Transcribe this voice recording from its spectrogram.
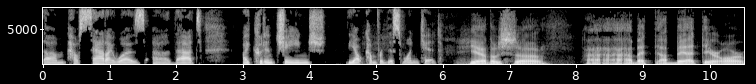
um, how sad I was, uh, that I couldn't change the outcome for this one kid. Yeah, those, uh, I, I, bet, I bet there are,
